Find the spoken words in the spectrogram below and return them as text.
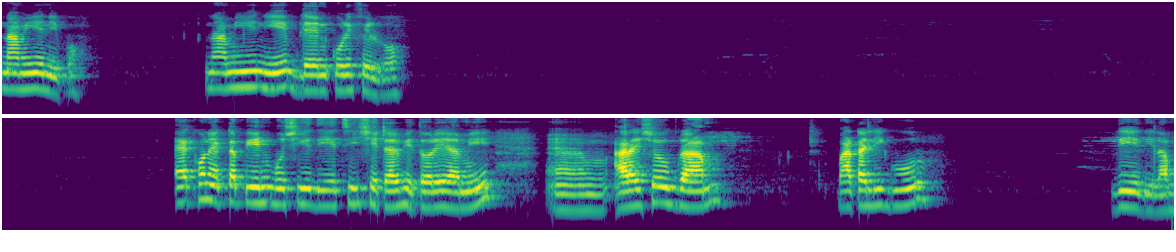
নামিয়ে নিব। নামিয়ে নিয়ে ব্লেন্ড করে ফেলব। এখন একটা পেন বসিয়ে দিয়েছি, সেটার ভিতরে আমি আড়াইশো গ্রাম পাটালি গুড় দিয়ে দিলাম।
